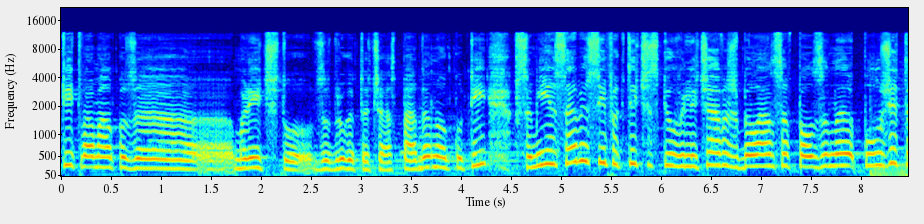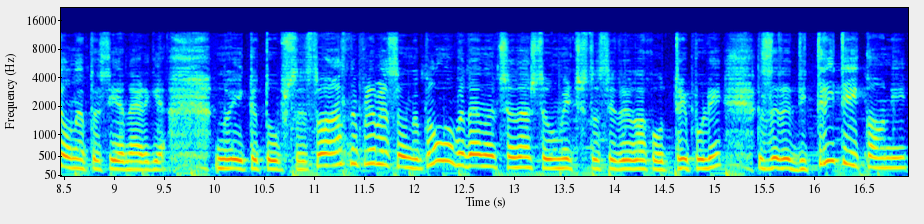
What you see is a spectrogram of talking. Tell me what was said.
ти това малко за Маричето, за другата част пада, но ако ти в самия себе си фактически увеличаваш баланса в полза на положителната си енергия. Но и като общество, аз, например, съм напълно убедена, че нашите момичета си дойдоха от Триполи заради трите икони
